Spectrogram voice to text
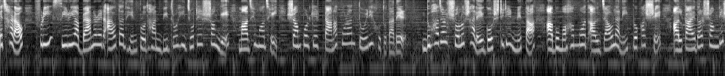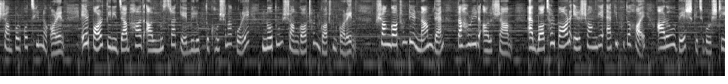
এছাড়াও ফ্রি সিরিয়া ব্যানারের আওতাধীন প্রধান বিদ্রোহী জোটের সঙ্গে মাঝে মাঝেই সম্পর্কের টানাপোড়ান তৈরি হতো তাদের। দু হাজার ষোলো সালে গোষ্ঠীটির নেতা আবু মোহাম্মদ আল জাওলানি প্রকাশ্যে আল কায়েদার সঙ্গে সম্পর্ক ছিন্ন করেন। এরপর তিনি জাভাদ আল নুসরাকে বিলুপ্ত ঘোষণা করে নতুন সংগঠন গঠন করেন। সংগঠনটির নাম দেন তাহরির আল শাম এক বছর পর এর সঙ্গে একীভূত হয় আরও বেশ কিছু গোষ্ঠী।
